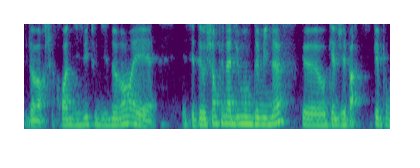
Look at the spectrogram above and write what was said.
je dois avoir, je crois, 18 ou 19 ans et et c'était au championnat du monde 2009 auquel j'ai participé pour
